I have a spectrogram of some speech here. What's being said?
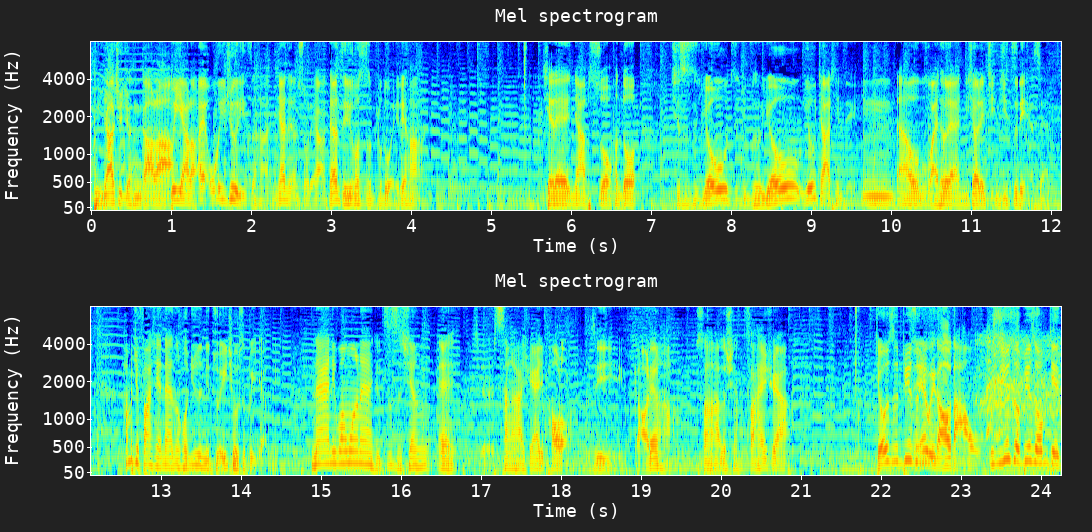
不要求就很高了，不一样了。哎，我给你举个例子哈，人家这样说的啊，但是这个是不对的哈。现在人家不是说很多其实是有自己屋头有有家庭的，嗯，然后外头呢，你晓得禁忌之恋噻，他们就发现男人和女人的追求是不一样的。男的往往呢就只是想，哎，就是赏下轩就跑了，就是告两下。赏啥子轩？赏海轩啊？就是比如说，味道好大哦。就是有时候，比如说我们去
